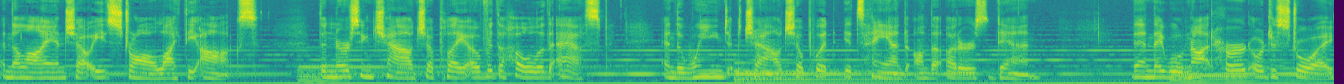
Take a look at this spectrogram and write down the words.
and the lion shall eat straw like the ox. The nursing child shall play over the hole of the asp, and the weaned child shall put its hand on the udder's den. Then they will not hurt or destroy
